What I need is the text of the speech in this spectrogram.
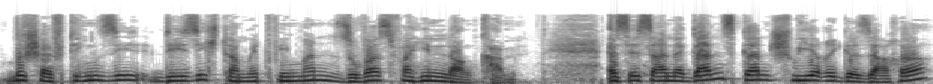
beschäftigen sie die sich damit, wie man sowas verhindern kann. Es ist eine ganz, ganz schwierige Sache.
